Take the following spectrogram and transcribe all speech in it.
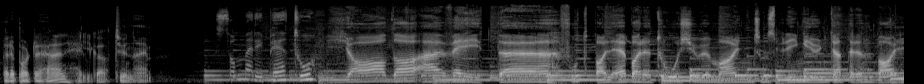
Reporter her, Helga Tunheim. Sommer i P2. Ja da, jeg veit det. Fotball er bare 22 mann som springer rundt etter en ball.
